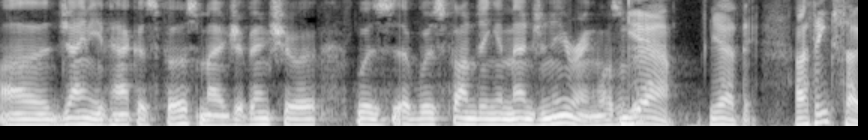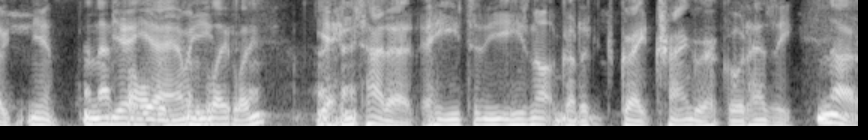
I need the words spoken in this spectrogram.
uh, Jamie Packer's first major venture was uh, was funding Imagineering, wasn't yeah, it? Yeah, yeah, I think so. Yeah, and that yeah, folded yeah. I mean, completely. Yeah, okay. he's had a he's, he's not got a great track record, has he? No,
